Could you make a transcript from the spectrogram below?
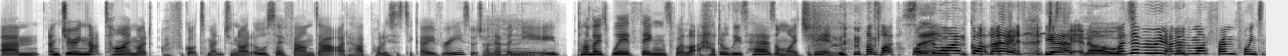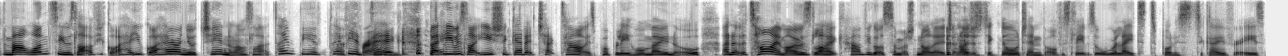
Um, and during that time, I'd, I forgot to mention, I'd also found out I'd had polycystic ovaries, which I never knew. One of those weird things where like I had all these hairs on my chin. I was like, wonder why I've got those. Just getting old. I never really. I remember my friend pointed them out once. He was like, "Oh, you've got a hair, you've got a hair on your chin," and I was like, "Don't be a don't A be a dick." But he was like, "You should get it checked out. It's probably hormonal." And at the time, I was like, "How have you got so much knowledge?" And I just ignored him. But obviously, it was all related to polycystic ovaries.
